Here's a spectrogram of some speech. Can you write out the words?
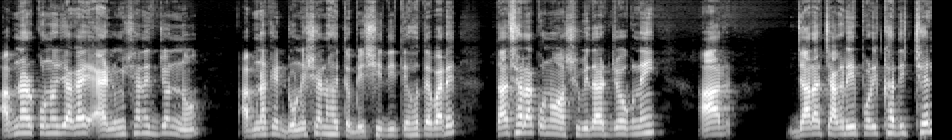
আপনার কোনো জায়গায় অ্যাডমিশানের জন্য আপনাকে ডোনেশন হয়তো বেশি দিতে হতে পারে। তাছাড়া কোনো অসুবিধার যোগ নেই। আর যারা চাকরির পরীক্ষা দিচ্ছেন,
